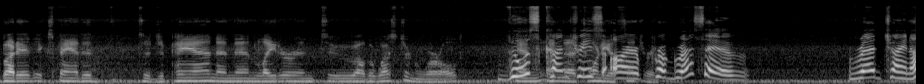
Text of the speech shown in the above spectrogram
but it expanded to japan and then later into uh, the western world Those in- in countries 20th are century. progressive. Red China.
